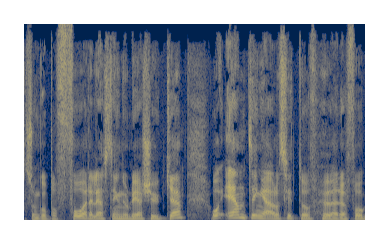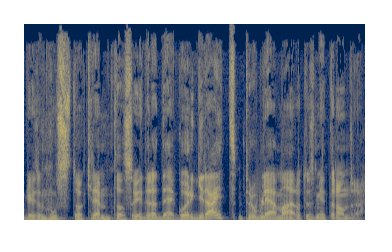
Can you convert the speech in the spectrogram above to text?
Som går på forelesning når de er syke. Og én ting er å sitte og høre folk liksom hoste og kremte osv. Det går greit. Problemet er at du smitter andre.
